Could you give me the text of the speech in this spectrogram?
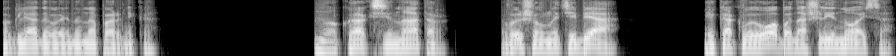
поглядывая на напарника. «Но как сенатор вышел на тебя?» И как вы оба нашли Нойса?»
